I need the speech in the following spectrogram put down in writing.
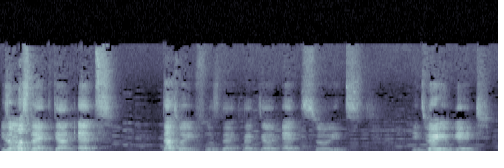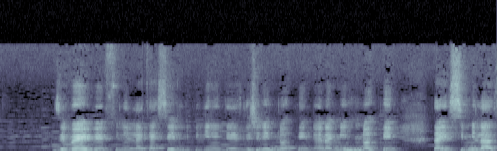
it's almost like they're on Earth. That's what it feels like, like they're on Earth. So it's it's very weird. It's a very weird feeling. Like I said in the beginning, there's literally nothing, and I mean nothing that is similar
